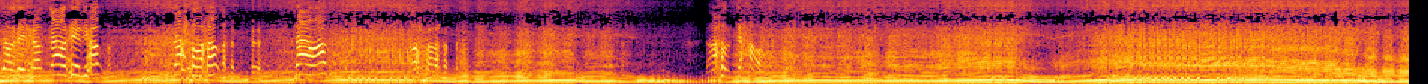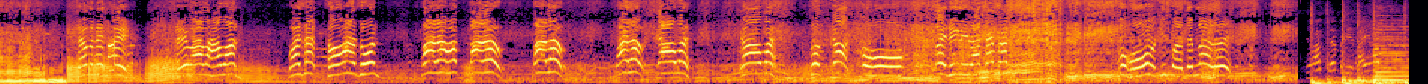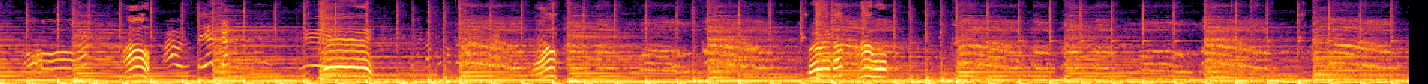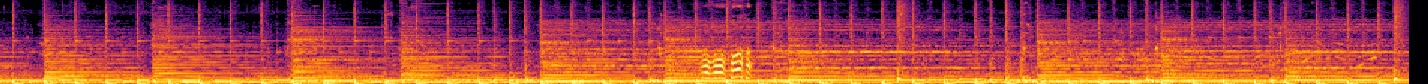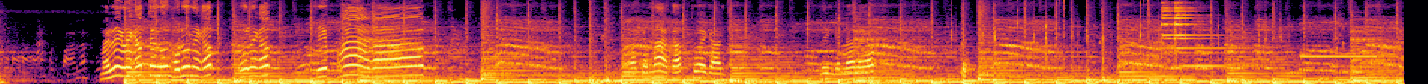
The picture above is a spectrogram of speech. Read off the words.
เจ้าถิ่นครับ เจ้าถิ่นครับ เจ้าครับ เจ้าครับ เจ้าเจ้าประเทศไทยเสมามหาวันวายซัดสองห้าศูนย์มาแล้วครับ มาแล้ว มาแล้ว มาแล้ว ยาวไป ยาวไป สุดยอด โอ้โห ได้ ทิ้งลีลาแชมป์ครับ โอ้โหที่เปิดเต็มหน้าเลยครับแชมป์ประเทศไทยครับ โอ้โหเอาเอาเตะจับเย้แล้วเบอร์อะไรครับห้าหก หมายเลขเลยครับจังลงขอดูหน่อยครับดูเลยครับสิบห้าครับรักกันมากครับช่วยกัน เล่นกันแล้วแล้ว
